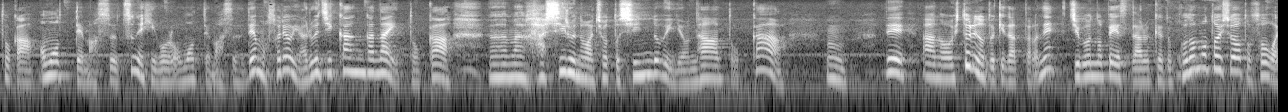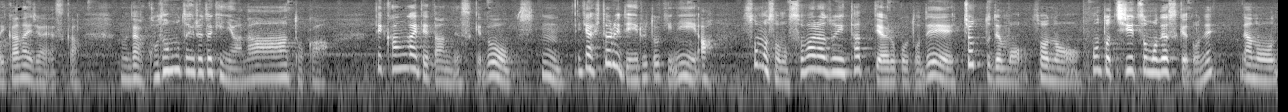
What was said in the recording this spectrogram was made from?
とか思ってます。常日頃思ってます。でもそれをやる時間がないとか、うん、走るのはちょっとしんどいよなとか、うん、であの一人の時だったらね自分のペースであるけど子供と一緒だとそうはいかないじゃないですか。だから子供といる時にはなとかって考えてたんですけど、うん、じゃあ一人でいる時にあそもそも座らずに立ってやることでちょっとでもその本当ちりつもですけどねあの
